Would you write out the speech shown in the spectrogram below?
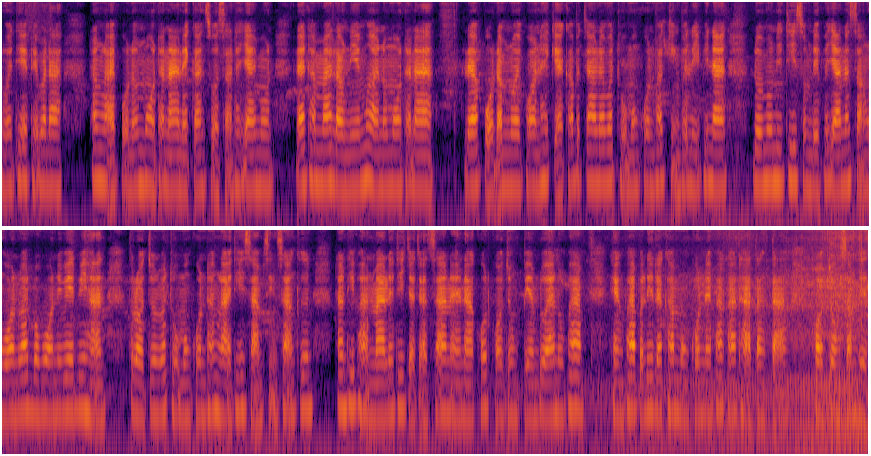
ทวยเทพเทวดา ทั้งหลายโปรดอนุโมทนาในการสวดสาธยายมนต์และธรรมะเหล่านี้เมื่ออนุโมทนา แล้วโปรดอำนวยพรให้แก่ข้าพเจ้าและวัตถุมงคลพระกิ่งพลีพินาน โดยมูลนิธิสมเด็จพระญาณสังวรวัดบวรนิเวศวิหาร ตลอดจนวัตถุมงคลทั้งหลายที่สามสิ่งสร้างขึ้น ทั้งที่ผ่านมาและที่จะจัดสร้างในอนาคตขอจงเปี่ยมด้วยอนุภาพ แห่งพระปริและคำมงคลในพระคาถาต่างๆ ขอจงสำเร็จ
